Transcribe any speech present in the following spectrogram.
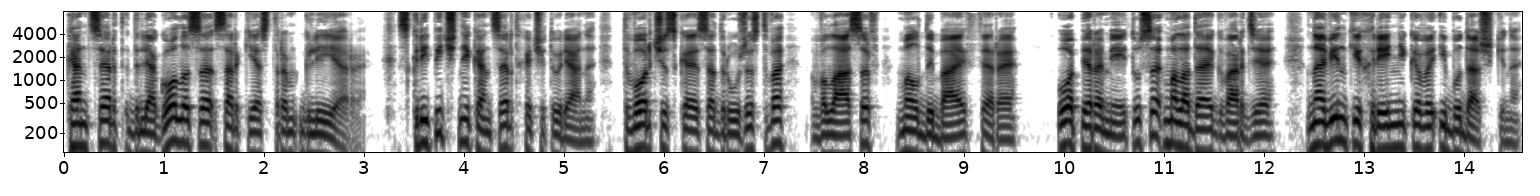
Концерт для голоса с оркестром Глиера. Скрипичный концерт Хачатуряна. Творческое содружество Власов, Молдыбаев, Ферре. Опера Мейтуса «Молодая гвардия», новинки Хренникова и Будашкина,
